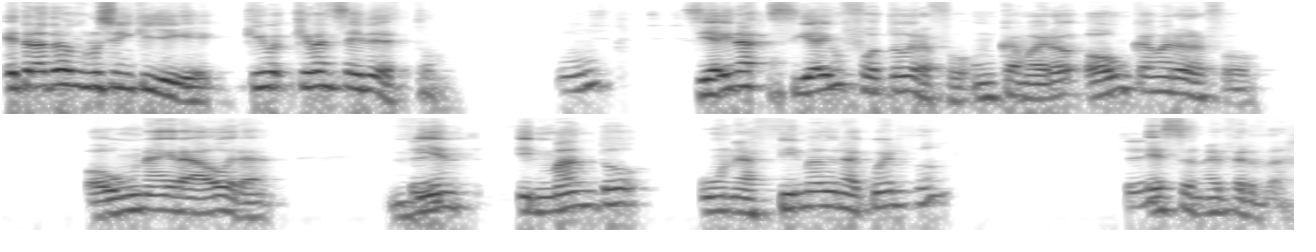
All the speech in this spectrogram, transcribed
es la otra conclusión que llegué. ¿Qué, qué pensáis de esto? ¿Mm? Si hay, una, si hay un fotógrafo, un camaró, o un camarógrafo, o una grabadora, Sí. bien firmando una firma de un acuerdo, ¿Sí? eso no es verdad,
